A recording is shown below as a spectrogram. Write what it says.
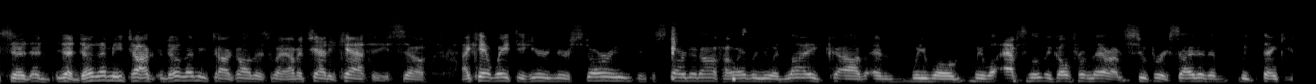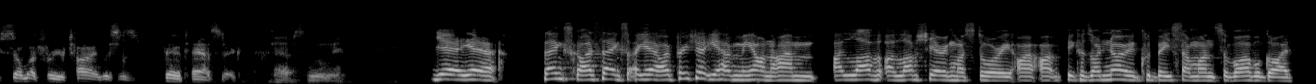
So uh, yeah, don't let me talk. Don't let me talk all this way. I'm a chatty Cathy, so I can't wait to hear your story. Start it off however you would like, uh, and we will we will absolutely go from there. I'm super excited, and we thank you so much for your time. This is fantastic. Absolutely. Yeah, yeah. Thanks, guys. Thanks. Uh, Yeah, I appreciate you having me on. Um, I love, I love sharing my story. I, I because I know it could be someone's survival guide.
